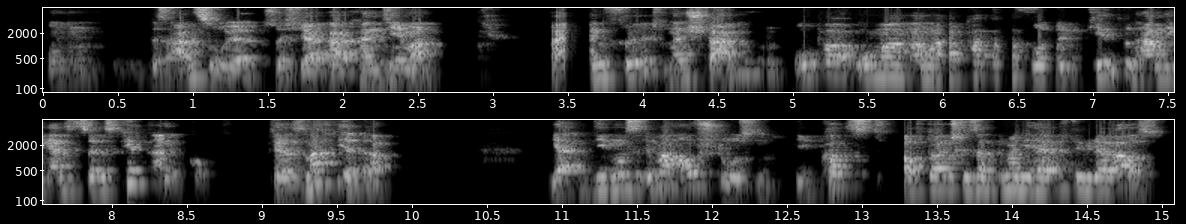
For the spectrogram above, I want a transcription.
um das anzurühren? Sag ich, ja, gar kein Thema. Reingefüllt und dann standen Opa, Oma, Mama, Papa vor dem Kind und haben die ganze Zeit das Kind angeguckt. Ja, was macht ihr da? Ja, die muss immer aufstoßen. Die kotzt auf Deutsch gesagt immer die Hälfte wieder raus.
